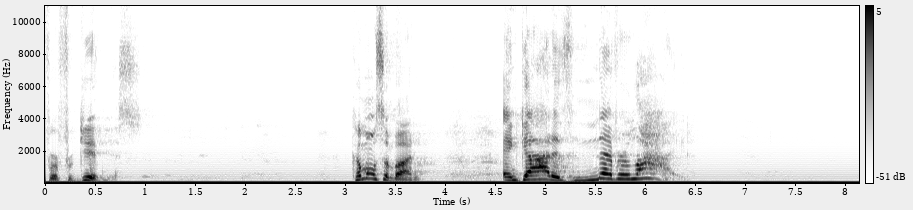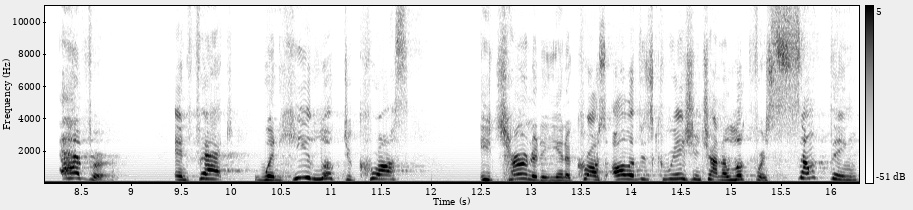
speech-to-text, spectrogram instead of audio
for forgiveness. Come on, somebody. And God has never lied. Ever. In fact, when he looked across eternity and across all of his creation, trying to look for something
